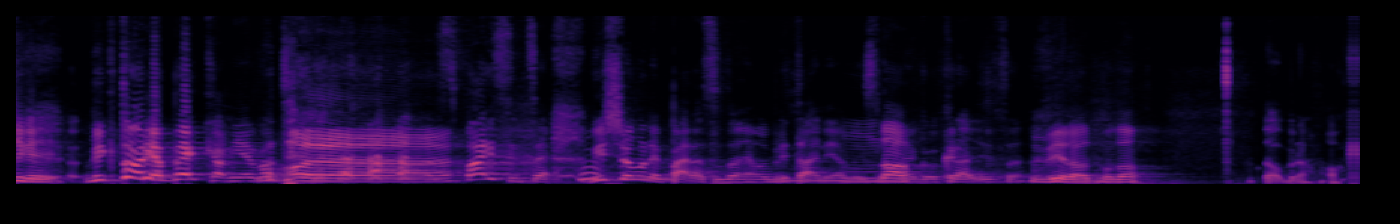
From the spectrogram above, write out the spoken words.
čekaj. Victoria Beckham je, E, Spajsice. Više one para su donijela Britanija, mislim, Da. nego kraljica. vjerojatno, da. Dobro, ok,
